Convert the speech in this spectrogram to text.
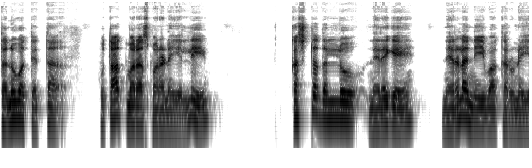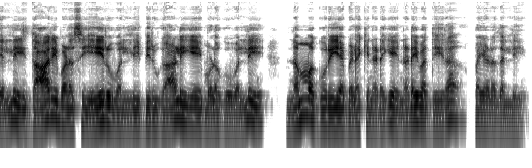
ತನುವ ತೆತ್ತ ಹುತಾತ್ಮರ ಸ್ಮರಣೆಯಲ್ಲಿ ಕಷ್ಟದಲ್ಲೂ ನೆರೆಗೆ ನೆರಳ ನೀವ ಕರುಣೆಯಲ್ಲಿ ದಾರಿ ಬಳಸಿ ಏರುವಲ್ಲಿ ಬಿರುಗಾಳಿಯೇ ಮೊಳಗುವಲ್ಲಿ ನಮ್ಮ ಗುರಿಯ ಬೆಳಕಿನಡೆಗೆ ನಡೆಯುವ ಧೀರ ಪಯಣದಲ್ಲಿ.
